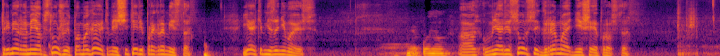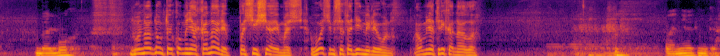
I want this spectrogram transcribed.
Примерно меня обслуживают, помогают мне четыре программиста. Я этим не занимаюсь. Я понял. А у меня ресурсы громаднейшие просто. Дай бог. Ну, на одном только у меня канале посещаемость 81 миллион. А у меня три канала. Понятненько.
